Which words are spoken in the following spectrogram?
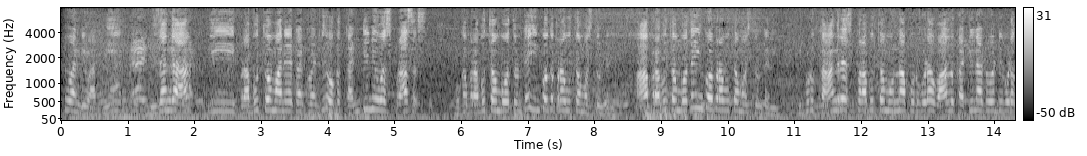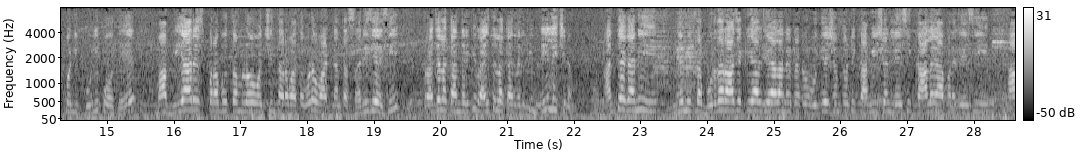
అటువంటి వాటిని. నిజంగా ఈ ప్రభుత్వం అనేటటువంటి ఒక కంటిన్యూస్ ప్రాసెస్ ఒక ప్రభుత్వం పోతుంటే ఇంకొక ప్రభుత్వం వస్తుంటుంది. ఆ ప్రభుత్వం పోతే ఇంకో ప్రభుత్వం వస్తుంటుంది. ఇప్పుడు కాంగ్రెస్ ప్రభుత్వం ఉన్నప్పుడు కూడా వాళ్ళు కట్టినటువంటి కూడా కొన్ని కూలిపోతే మా బీఆర్ఎస్ ప్రభుత్వంలో వచ్చిన తర్వాత కూడా వాటిని అంతా సరిచేసి ప్రజలకందరికీ రైతులకందరికీ నీళ్ళు ఇచ్చినాం. అంతేగాని మేము ఇట్లా బురద రాజకీయాలు చేయాలనేటటువంటి ఉద్దేశంతో కమిషన్ లేసి కాలయాపన చేసి ఆ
